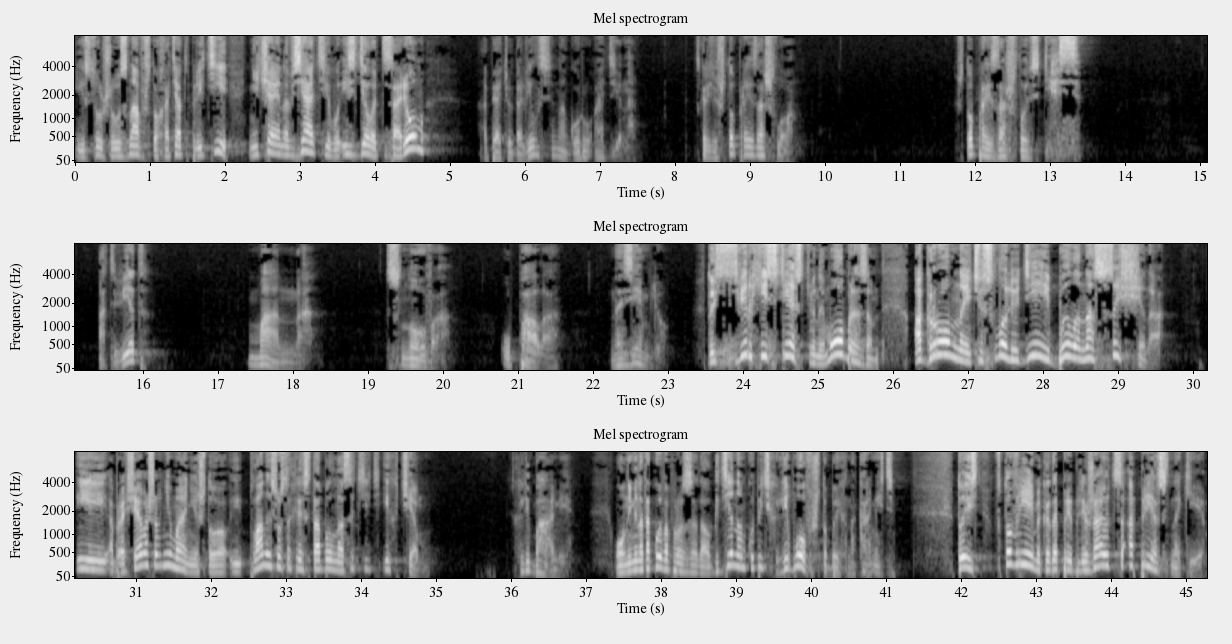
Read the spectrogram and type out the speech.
Иисус же, узнав, что хотят прийти, нечаянно взять его и сделать царем, опять удалился на гору один. Скажите, что произошло? Что произошло здесь? Ответ – манна. Снова – упала на землю. То есть сверхъестественным образом огромное число людей было насыщено. И обращаю ваше внимание, что и план Иисуса Христа был насытить их чем? Хлебами. Он именно такой вопрос задал. Где нам купить хлебов, чтобы их накормить? То есть, в то время, когда приближаются опресноки,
